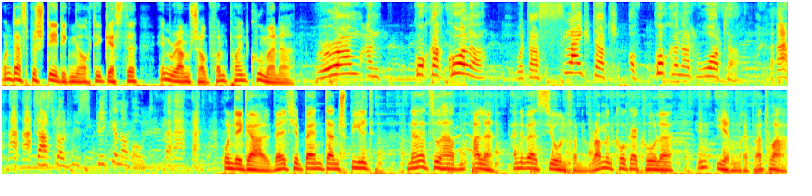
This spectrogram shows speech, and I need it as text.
Und das bestätigen auch die Gäste im Rum-Shop von Point Kumana. Rum and Coca-Cola with a slight touch of coconut water. That's what we're speaking about. Und egal, welche Band dann spielt, nahezu haben alle eine Version von Rum and Coca-Cola in ihrem Repertoire.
